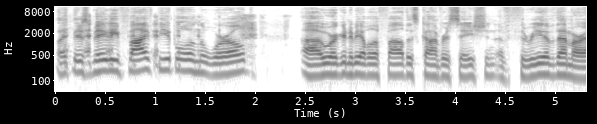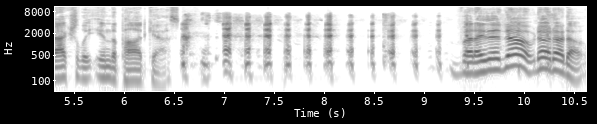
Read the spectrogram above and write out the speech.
like there's maybe five people in the world uh, who are going to be able to follow this conversation. Of three of them are actually in the podcast. but I said, no, no, no, no.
